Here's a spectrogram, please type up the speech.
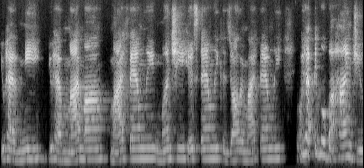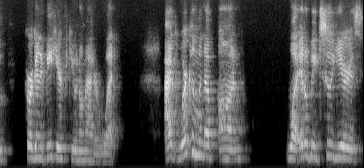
you have me, you have my mom, my family, Munchie, his family, because y'all are my family. You have people behind you who are going to be here for you no matter what. I we're coming up on what it'll be two years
